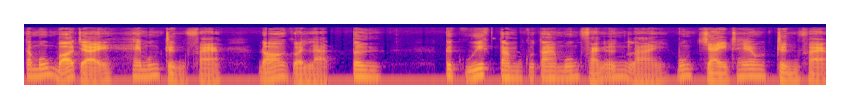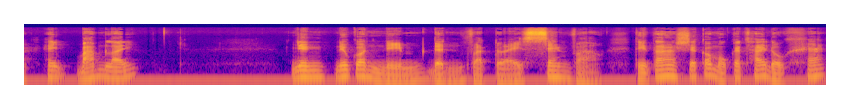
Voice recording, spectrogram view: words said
ta muốn bỏ chạy hay muốn trừng phạt, đó gọi là tư. Tức quyết tâm của ta muốn phản ứng lại, muốn chạy theo, trừng phạt hay bám lấy. Nhưng nếu có niệm, định và tuệ xen vào, thì ta sẽ có một cái thái độ khác.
